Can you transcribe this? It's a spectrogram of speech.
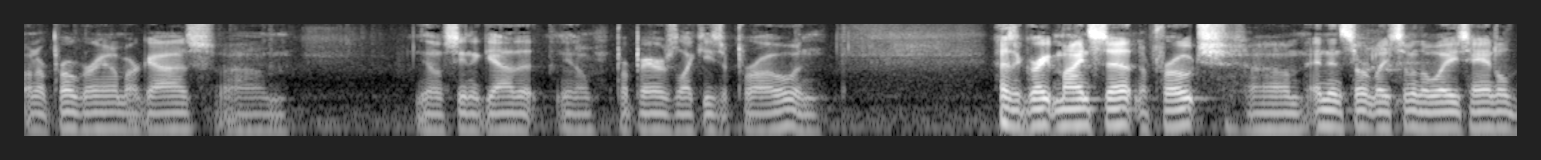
on our program, our guys. Um, you know, seeing a guy that you know prepares like he's a pro and has a great mindset and approach, um, and then certainly some of the ways handled,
